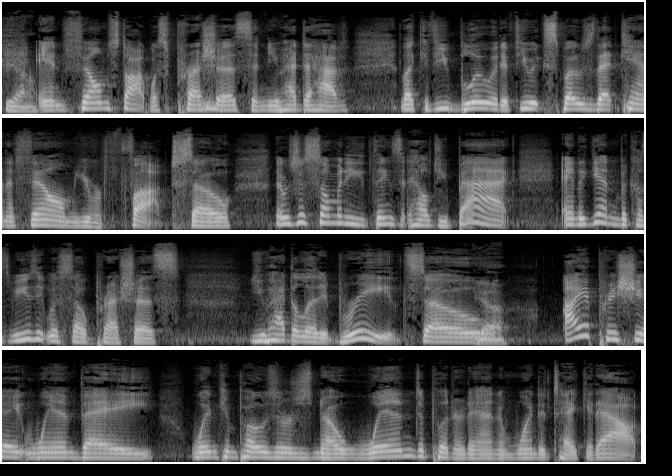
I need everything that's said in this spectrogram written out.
Yeah. and film stock was precious, and you had to have like if you blew it, if you exposed that can of film, you were fucked. So there was just so many things that held you back, and again because music was so precious, you had to let it breathe. So Yeah. I appreciate when they when composers know when to put it in and when to take it out.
